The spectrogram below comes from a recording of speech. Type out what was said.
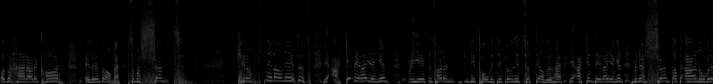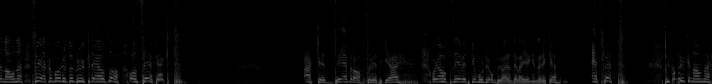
Altså Her er det en kar eller en dame som har skjønt kraften i navnet Jesus. Jeg er ikke en del av gjengen. Jesus har den, de tolv disiplene og de 70 andre her. Jeg er ikke en del av gjengen, men jeg har skjønt at det er noe ved det navnet, så jeg kan gå rundt og bruke det også, og se effekt. Er ikke det bra, så vet ikke jeg. Og jeg, håper, jeg vet ikke du, om du er en del av gjengen eller ikke. Ett fett! Du kan bruke navnet,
